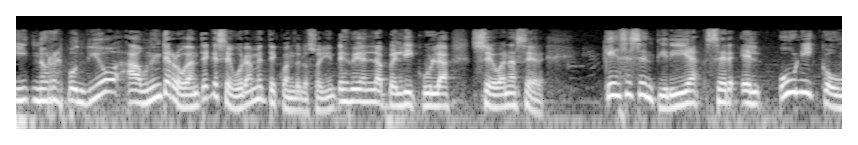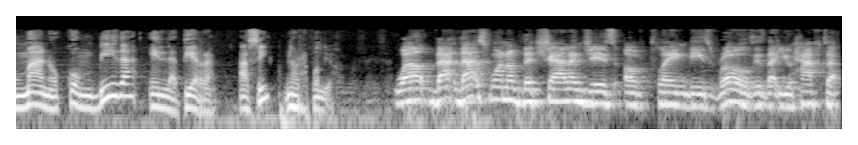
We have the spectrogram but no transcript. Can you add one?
y nos respondió a un interrogante que seguramente cuando los oyentes vean la película se van a hacer. ¿Qué se sentiría ser el único humano con vida en la Tierra? Así nos respondió. Well, that, that's one of the challenges of playing these roles is that you have to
